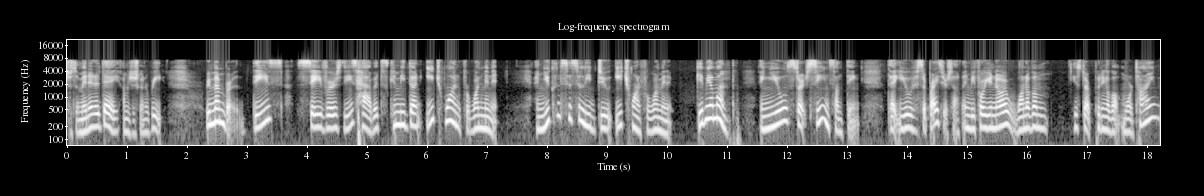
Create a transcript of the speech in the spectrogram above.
just a minute a day, I'm just going to read. Remember, these savers, these habits can be done each one for one minute. And you consistently do each one for one minute. Give me a month and you will start seeing something that you surprise yourself. And before you know it, one of them you start putting a lot more time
